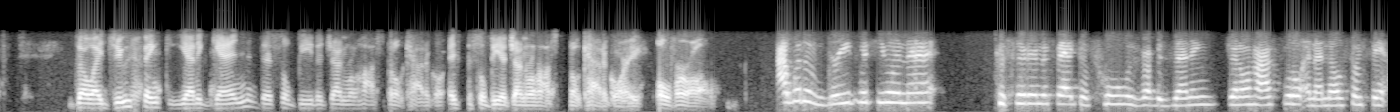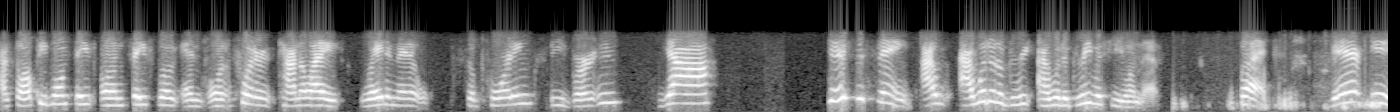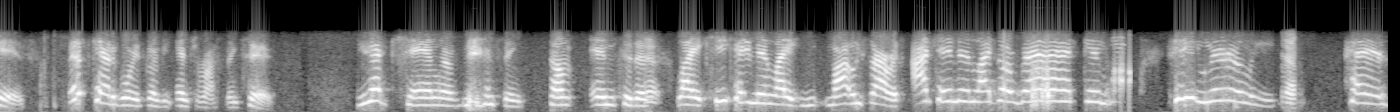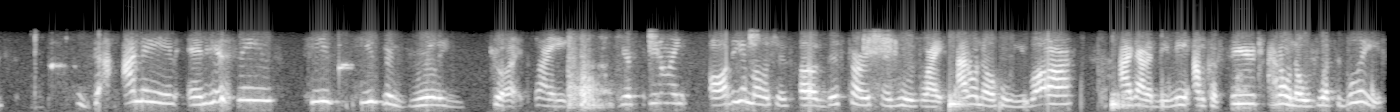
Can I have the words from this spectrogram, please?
though I do think yet again this will be the general hospital category. This will be a general hospital category overall. I would have agreed with you on that, considering the fact of who was representing General Hospital. And I know some fan, I saw people on face on Facebook and on Twitter kind of like, wait a minute, supporting Steve Burton. Yeah. Here's the thing. I I would agree. I would agree with you on this, but there is this category is going to be interesting too. You have Chandler advancing come into the Yeah. like he came in like Miley Cyrus. I came in like a wrecking ball. He literally Yeah. has. I mean, in his scenes, he's he's been really good. Like you're feeling all the emotions of this person who's like, I don't know who you are. I gotta be me. I'm confused. I don't know what to believe.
